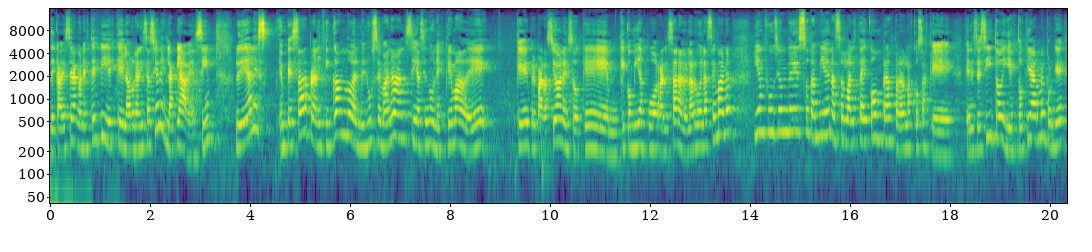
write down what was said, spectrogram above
de cabecera con Steffi es que la organización es la clave, ¿sí? Lo ideal es empezar planificando el menú semanal, ¿sí? Haciendo un esquema de qué preparaciones o qué, qué comidas puedo realizar a lo largo de la semana y en función de eso también hacer la lista de compras para ver las cosas que, que necesito y estoquearme porque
